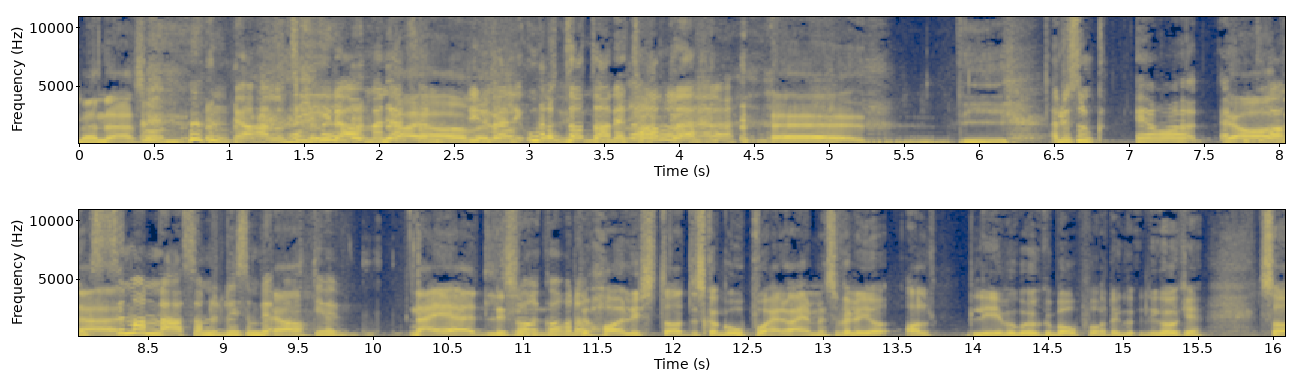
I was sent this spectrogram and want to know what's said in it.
men det er sånn Ja, eller ti, da. Men det er sånn, blir du veldig opptatt av det tallet? eh, de, Er du sånn ja, er konkurransemann, da? Sånn at du liksom blir Ja. alltid Nei, liksom, du har lyst til at det skal gå oppover hele veien, men selvfølgelig gjør alt livet går jo ikke bare oppover. Det, går- det går ikke. Så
